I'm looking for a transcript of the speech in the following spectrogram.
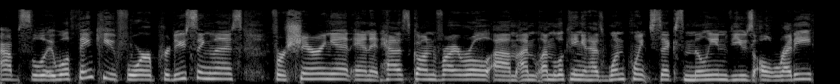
Absolutely. Well, thank you for producing this, for sharing it, and it has gone viral. Um, I'm, I'm, looking, it has 1.6 million views already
